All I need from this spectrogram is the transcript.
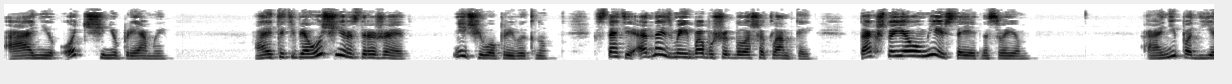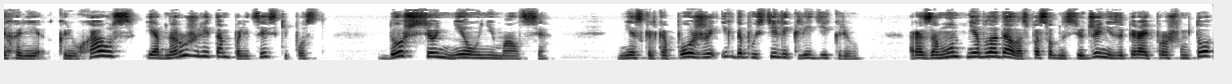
а они очень упрямы. А это тебя очень раздражает? Ничего, привыкну. Кстати, одна из моих бабушек была шотландкой, так что я умею стоять на своем». Они подъехали к Крюхаус и обнаружили там полицейский пост. Дождь все не унимался. Несколько позже их допустили к Лидии Крю. Розамунд не обладала способностью Дженни запирать в прошлом то,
